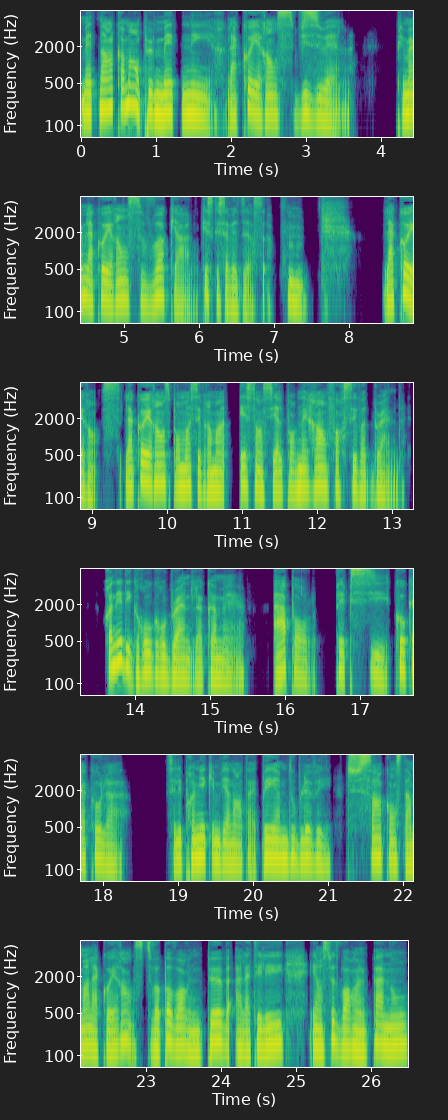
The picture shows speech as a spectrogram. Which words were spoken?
Maintenant, comment on peut maintenir la cohérence visuelle? Puis même la cohérence vocale. Qu'est-ce que ça veut dire ça? la cohérence. La cohérence, pour moi, c'est vraiment essentiel pour venir renforcer votre brand. Prenez des gros, gros brands comme euh, Apple, Pepsi, Coca-Cola. C'est les premiers qui me viennent en tête. BMW. Tu sens constamment la cohérence. Tu vas pas voir une pub à la télé et ensuite voir un panneau.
